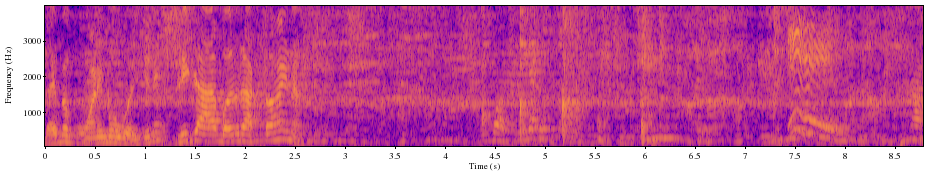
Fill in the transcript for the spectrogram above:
દહીંમાં પાણી બહુ હોય છે ને ફ્રીજ આ બંધ રાખતા હોય ને? ચાલ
